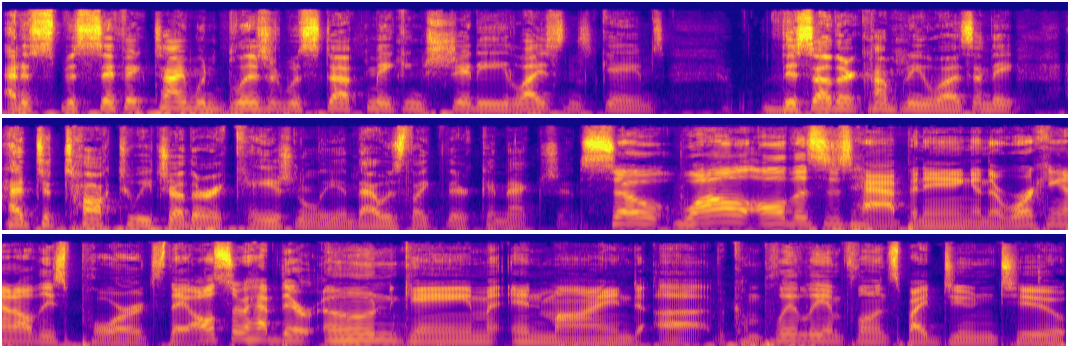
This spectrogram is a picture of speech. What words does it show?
at a specific time when Blizzard was stuck making shitty licensed games, this other company was and they had to talk to each other occasionally and that was like their connection. So while all this is happening and they're working on all these ports, they also have their own game in mind, uh, completely influenced by Dune 2,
